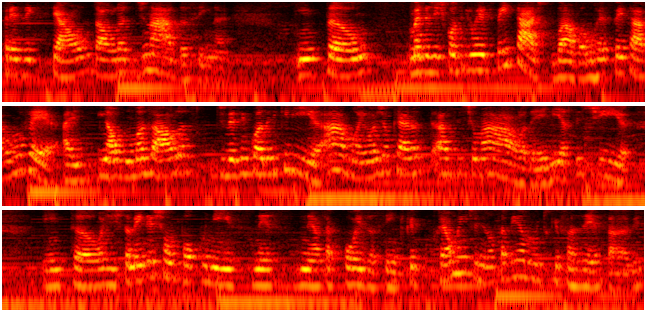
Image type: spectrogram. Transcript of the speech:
presencial, da aula de nada, assim, né? Então, Mas a gente conseguiu respeitar, tipo, ah, vamos respeitar, vamos ver. Aí em algumas aulas, de vez em quando ele queria, ah, mãe, hoje eu quero assistir uma aula, daí ele assistia. Então a gente também deixou um pouco nisso, nesse, nessa coisa assim, porque realmente ele não sabia muito o que fazer, sabe?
